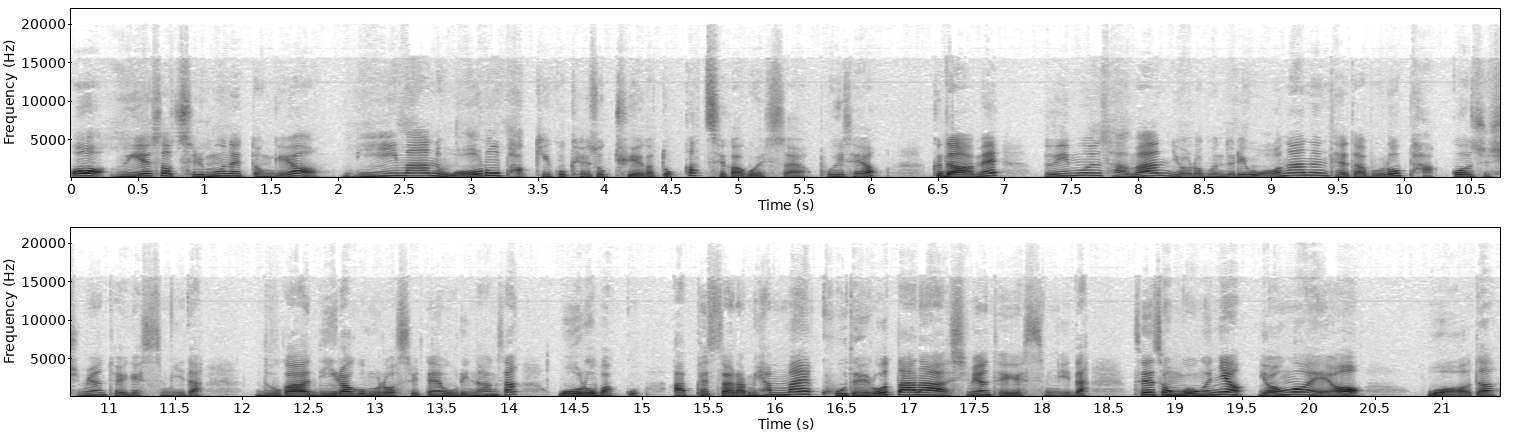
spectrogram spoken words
어, 위에서 질문했던 게요. 니만 워로 바뀌고 계속 뒤에가 똑같이 가고 있어요. 보이세요? 그 다음에 의문사만 여러분들이 원하는 대답으로 바꿔주시면 되겠습니다. 누가 니라고 물었을 때 우리는 항상 워로 받고 앞에 사람이 한 말 그대로 따라하시면 되겠습니다. 제 전공은요. 영어예요. 我的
